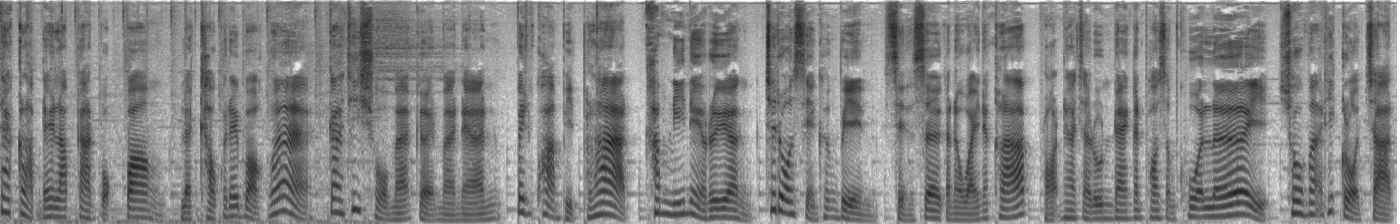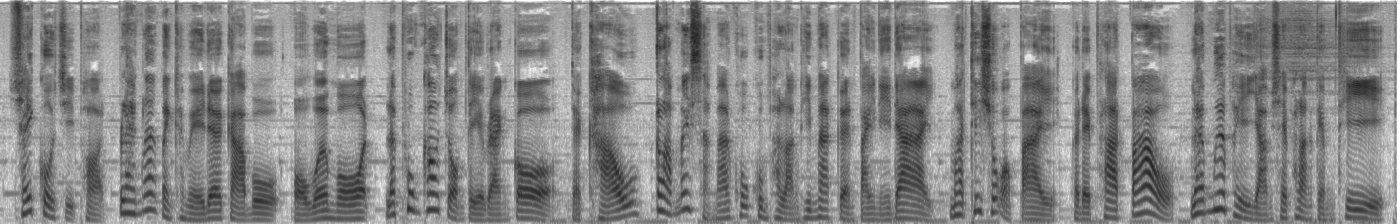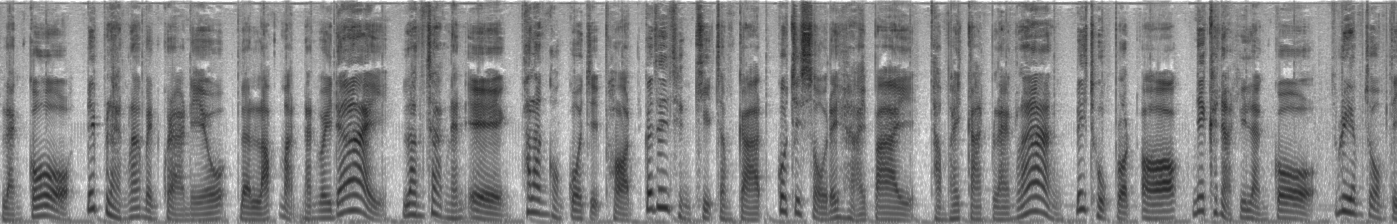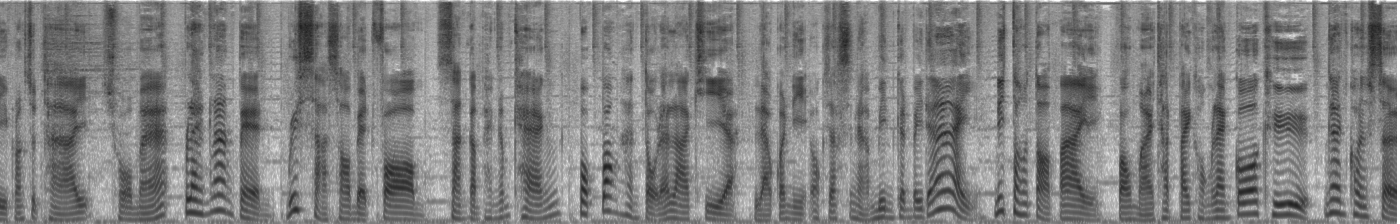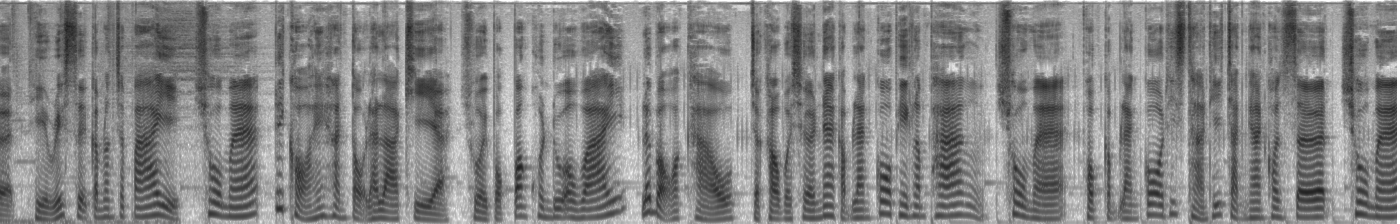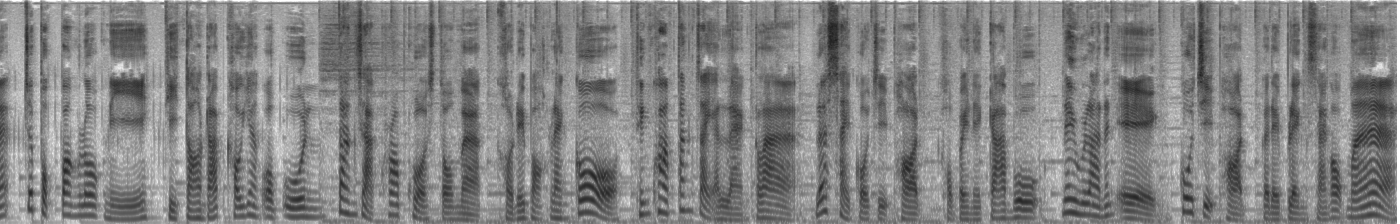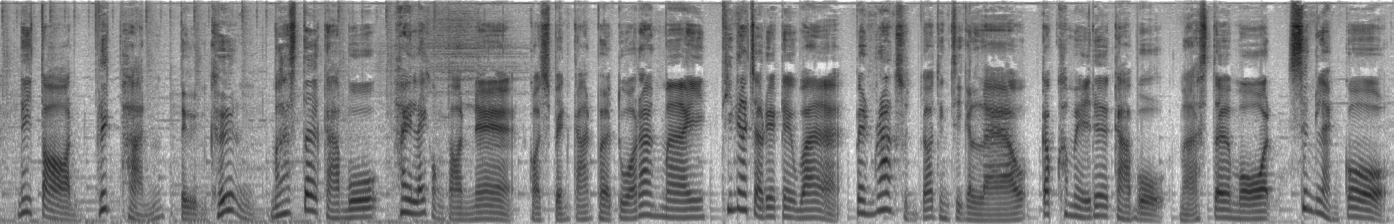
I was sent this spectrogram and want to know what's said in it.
แต่กลับได้รับการปกป้อง และเขาก็ได้บอกว่าการที่โชมะเกิดมานั้นเป็นความผิดพลาดคำนี้ในเรื่องจะโดนเสียงเครื่องบิน เซ็นเซอร์กันเอาไว้นะครับ เพราะน่าจะรุนแรงกันพอสมควรเลย โชมะที่โกรธจัดใช้โกจิพอดแปลงร่างเป็นคาเมเดอร์กาบูโอเวอร์โหมดและพุ่งเข้าโจมตีแรงโก แต่เขากลับไม่สามารถควบคุมพลังที่มากเกินไปนี้ได้หมัดที่ชกออกไปก็ได้พลาดเป้า และเมื่อพยายามใช้พลังเต็มที่แรงโกได้แปลงร่างเป็นแกรนิลและรับหมัดนั้นไว้ได้ หลังจากนั้นเอง พลังของโกจิพอดก็ได้ถึงขีดจำกัดโกจิโซได้หายไปทำให้การแปลงร่างได้ถูกปลดออก ในขณะที่แลงโกเตรียมโจมตีครั้งสุดท้าย โชมะ แปลงร่างเป็นริสาซอเบตฟอร์ม สร้างกำแพงน้ำแข็ง ปกป้องฮันโตและลาเคีย แล้วก็หนีออกจากสนามบินกันไปได้ในตอนต่อไป เป้าหมายถัดไปของแลงโก้คือ งานคอนเสิร์ตที่ริสึกำลังจะไป โชมะ ได้ขอให้ฮันโตและลาเคีย ช่วยปกป้องคนดูเอาไว้ และบอกว่าเขาจะเข้าเผชิญหน้ากับแลงโก้เพียงลำพัง โชมะ พบกับแลงโก้ที่สถานที่จัดงานคอนเสิร์ต โชมะจะปกป้องโลกนี้ ที่ต้อนรับเขาอย่างอบอุ่นตั้งจากครอบครัวสโตแมกเขาได้บอกแลงโก้ ถึงความตั้งใจอันแรงกล้า และใส่โกจิพอดเข้าไปในกาบุ ในเวลานั้นเองโกจิพอดก็ได้เปล่งแสงออกมา ในตอนพลิกผัน ตื่นขึ้นมาสเตอร์กาบุไฮไลท์ของตอนแน่ก็จะเป็นการเปิดตัวร่างใหม่ ที่น่าจะเรียกได้ว่าเป็นร่างสุดยอดจริงๆกันแล้ว กับคาเมเดอร์กาบุมาสเตอร์โหมดซึ่งแหลงโก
